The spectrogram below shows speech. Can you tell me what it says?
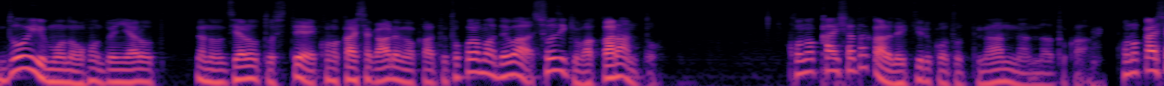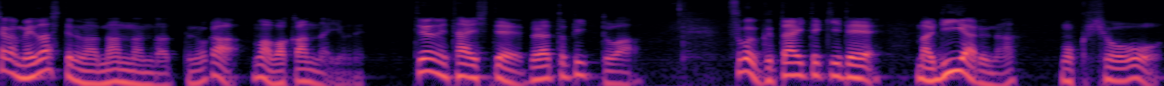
どういうものを本当にやろうあのやろうとしてこの会社があるのかってところまでは正直わからんと。この会社だからできることって何なんだとか、この会社が目指してるのは何なんだっていうのが、まあわかんないよね。っていうのに対して、ブラッド・ピットは、すごい具体的で、まあリアルな目標を、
